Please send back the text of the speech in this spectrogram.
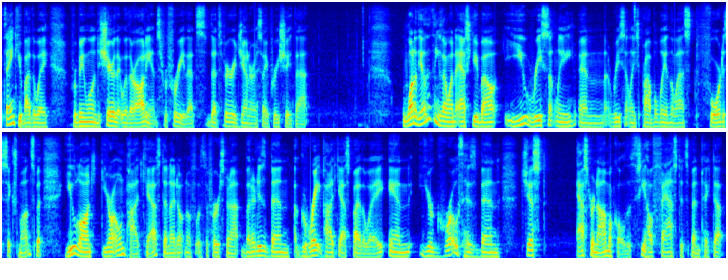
thank you, by the way, for being willing to share that with our audience for free. That's that's very generous. I appreciate that one of the other things I wanted to ask you about, you recently, and recently is probably in the last four to six months, but you launched your own podcast, and I don't know if it was the first or not, but it has been a great podcast, by the way, and your growth has been just astronomical to see how fast it's been picked up.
